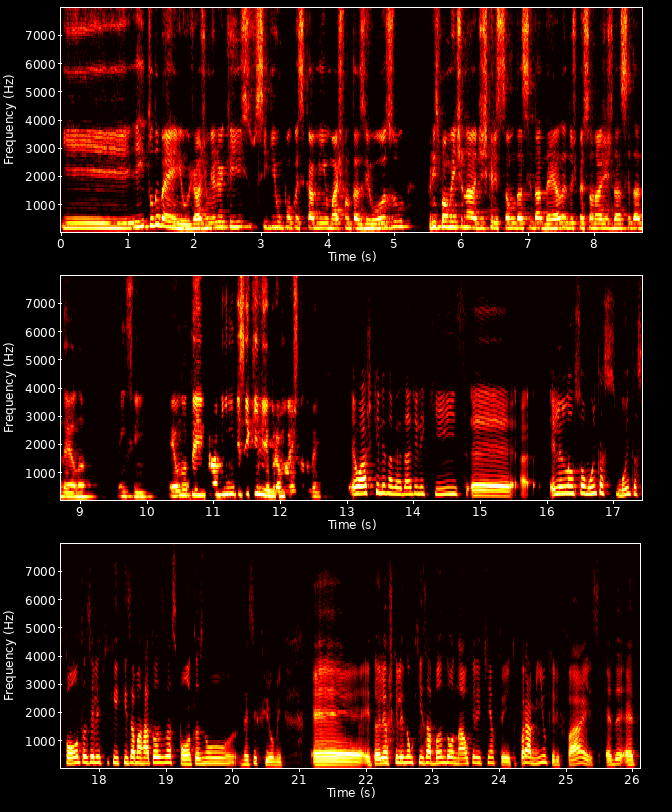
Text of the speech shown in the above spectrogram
e, e tudo bem. O George Miller quis seguir um pouco esse caminho mais fantasioso, principalmente na descrição da cidadela e dos personagens da cidadela. Enfim, eu notei para mim desequilíbrio, mas tudo bem. Eu acho que ele, na verdade, ele quis. É, ele lançou muitas, muitas pontas, ele quis amarrar todas as pontas no, nesse filme. É, então, ele acho que ele não quis abandonar o que ele tinha feito. Para mim, o que ele faz é, é,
